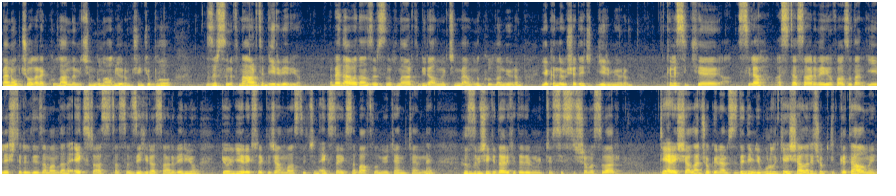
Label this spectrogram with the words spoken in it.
Ben okçu olarak kullandığım için bunu alıyorum çünkü bu zırh sınıfına artı 1 veriyor. E, Bedavadan zırh sınıfına artı 1 almak için ben bunu kullanıyorum. Yakın dövüşe de hiç girmiyorum. Klasik e, silah asit hasarı veriyor fazladan. iyileştirildiği zaman da ekstra asit hasarı, zehir hasarı veriyor. Gölge sürekli can bastığı için ekstra ekstra bufflanıyor kendi kendine. Hızlı bir şekilde hareket edebilmek için sis sıçraması var. Diğer eşyalar çok önemsiz. Dediğim gibi buradaki eşyaları çok dikkate almayın.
